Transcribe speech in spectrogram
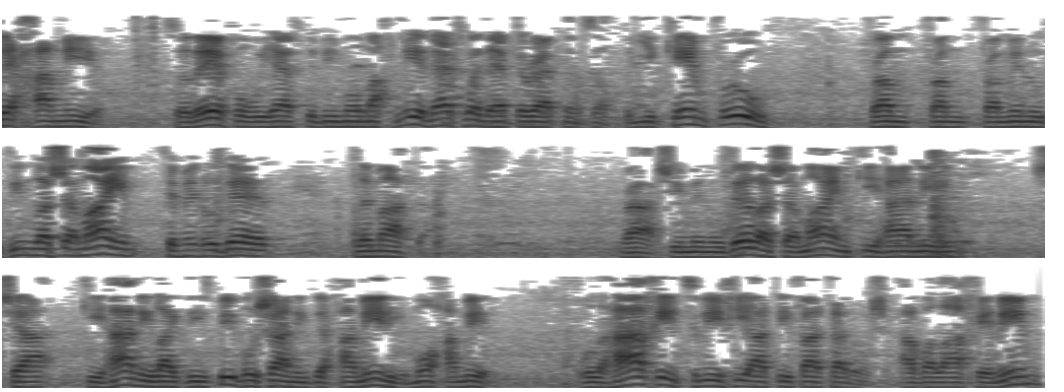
The Hamir. So therefore, we have to be more Mahmir. That's why they have to wrap themselves. But you can't prove from from from Minutin Lashamayim to Minudeh Lemata. Rashi Minudeh Lashamayim Kihani Kihani like these people Shani the Hamiri more Hamir. ולהכי צריכי עטיפת הראש. אבל האחרים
